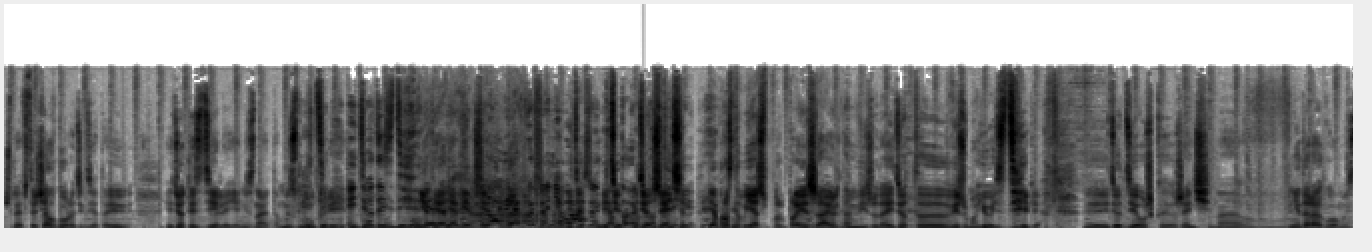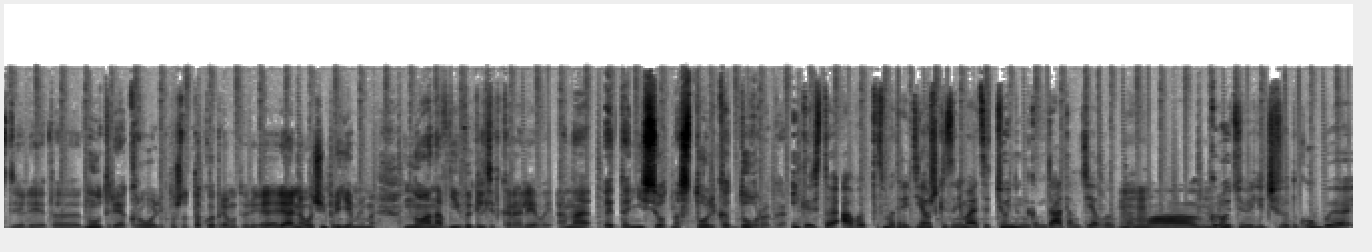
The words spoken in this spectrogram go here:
что я встречал в городе где-то, и идет изделие, я не знаю, там изнутри. Идет изделие. Нет, я, я, я- я- да. уже не Идет- важен, идет, идет внутри. женщина, я просто, я же проезжаю, там вижу, да, идет, э, вижу мое изделие. Э, Идет девушка, женщина в недорогом изделии, это нутрия, кролик, ну что-то такое прям вот ре- реально очень приемлемое. Но она в ней выглядит королевой, она это несет настолько дорого. Игорь, стой, а вот смотри, девушки занимаются тюнингом, да, там делают там Мгм. а, Мгм. грудь увеличивают губы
